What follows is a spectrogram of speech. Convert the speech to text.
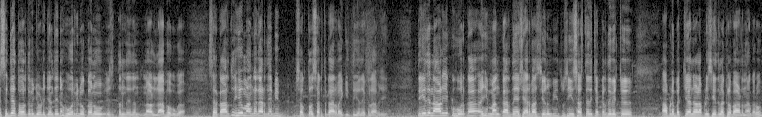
ਸਿੱਧੇ ਤੌਰ ਤੇ ਵੀ ਜੁੜ ਜਾਂਦੇ ਨੇ, ਹੋਰ ਵੀ ਲੋਕਾਂ ਨੂੰ ਇਸ ਧੰਦੇ ਦੇ ਨਾਲ ਲਾਭ ਹੋਊਗਾ। ਸਰਕਾਰ ਤੋਂ ਇਹ ਮੰਗ ਕਰਦੇ ਆ ਵੀ ਸਖਤ ਤੋਂ ਸਖਤ ਕਾਰਵਾਈ ਕੀਤੀ ਜਾਵੇ ਖਿਲਾਫ ਜੀ। ਤੇ ਇਹਦੇ ਨਾਲ ਹੀ ਇੱਕ ਹੋਰ ਕਾ, ਅਸੀਂ ਮੰਗ ਕਰਦੇ ਹਾਂ ਸ਼ਹਿਰ ਵਾਸੀਆਂ ਨੂੰ ਵੀ ਤੁਸੀਂ ਸਸਤੇ ਦੇ ਚੱਕਰ ਦੇ ਵਿੱਚ ਆਪਣੇ ਬੱਚਿਆਂ ਨਾਲ ਆਪਣੀ ਸਿਹਤ ਨਾਲ ਖਿਲਵਾੜ ਨਾ ਕਰੋ।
